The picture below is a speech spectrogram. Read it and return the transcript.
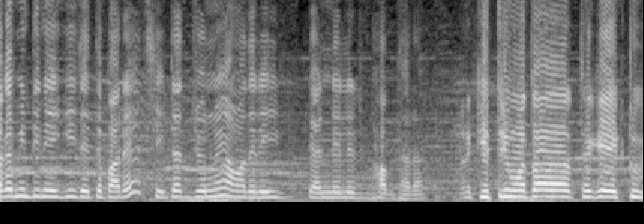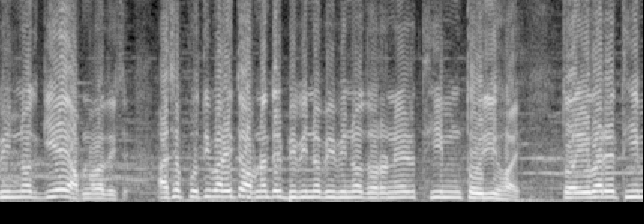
আগামী দিনে এগিয়ে যেতে পারে, সেটার জন্যই আমাদের এই প্যান্ডেলের ভাবধারা। মানে কৃত্রিমতা থেকে একটু ভিন্ন গিয়ে আপনারা দেখছেন। আচ্ছা প্রতিবারই তো আপনাদের বিভিন্ন বিভিন্ন ধরনের থিম তৈরি হয়। তো এবারে থিম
